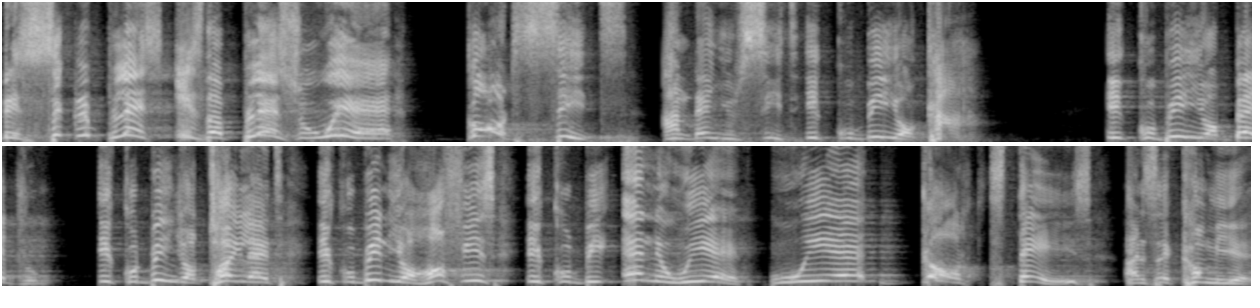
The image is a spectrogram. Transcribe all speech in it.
the secret place is the place where God sits and then you sit. It could be your car, it could be in your bedroom, it could be in your toilet, it could be in your office, it could be anywhere where God stays and say, Come here.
